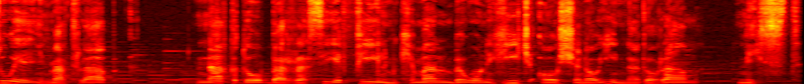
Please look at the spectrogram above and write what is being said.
موضوع این مطلب نقد و بررسی فیلم که من به اون هیچ آشنایی ندارم نیست.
